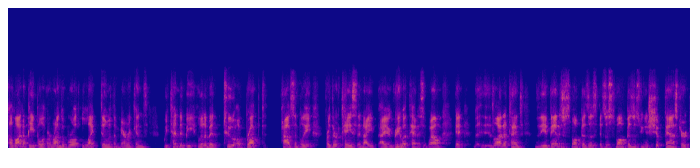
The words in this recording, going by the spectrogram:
A lot of people around the world like dealing with Americans. We tend to be a little bit too abrupt possibly for their taste. And I, I agree with that as well. a lot of times, the advantage of small business is a small business. You can ship faster.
